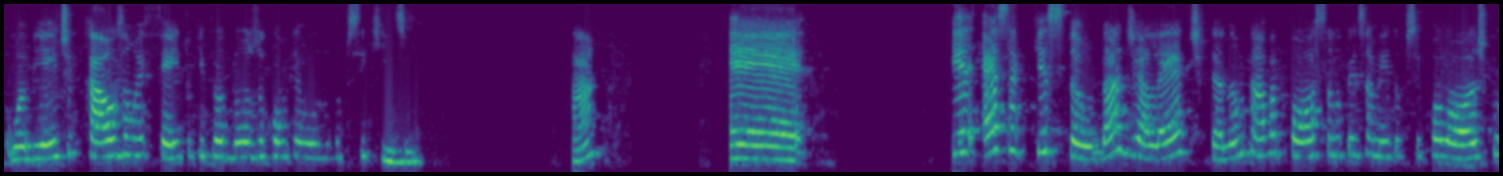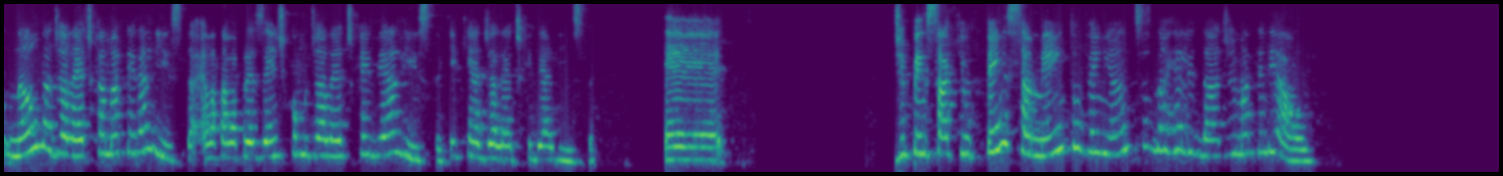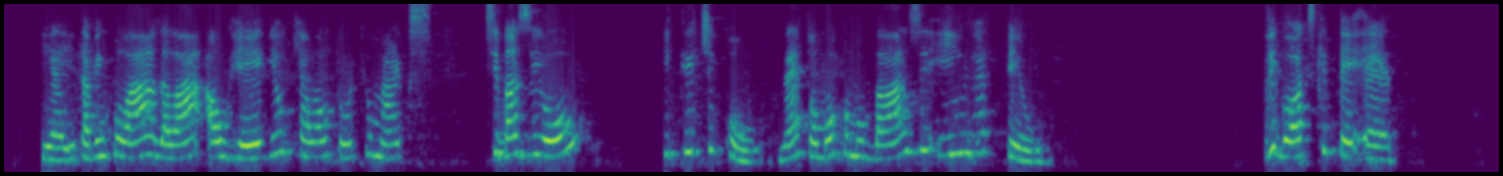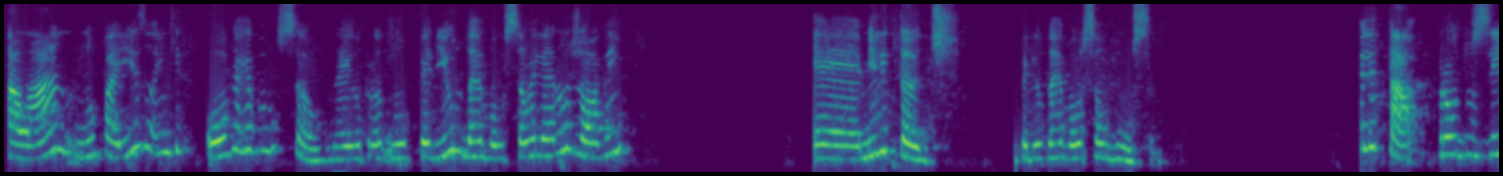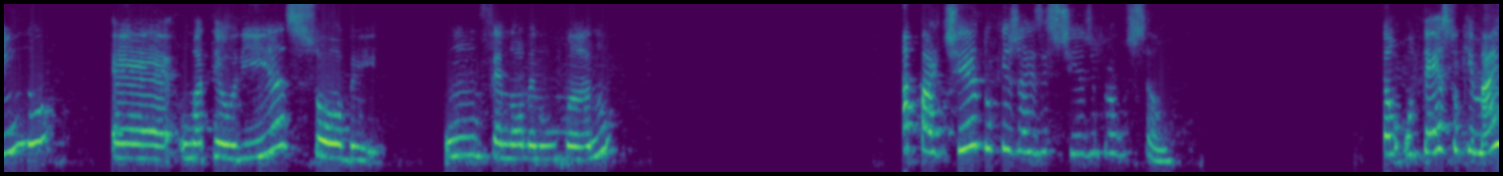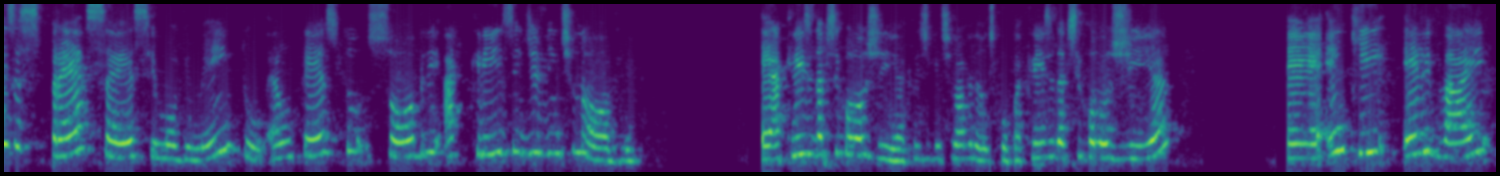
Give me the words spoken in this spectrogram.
O ambiente causa um efeito que produz o conteúdo do psiquismo. Tá? É, e essa questão da dialética não estava posta no pensamento psicológico, não da dialética materialista, ela estava presente como dialética idealista. O que é a dialética idealista? É de pensar que o pensamento vem antes da realidade material. E aí está vinculada lá ao Hegel, que é o autor que o Marx se baseou e criticou, né? Tomou como base e inverteu. Vygotsky está é, tá lá no país em que houve a revolução, né? No, no, período da revolução ele era um jovem é, militante, no período da Revolução Russa. Ele está produzindo é, uma teoria sobre um fenômeno humano a partir do que já existia de produção. Então, o texto que mais expressa esse movimento é um texto sobre a crise de 29. É a crise da psicologia, a crise de 29 não, desculpa, a crise da psicologia, é, em que ele vai,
